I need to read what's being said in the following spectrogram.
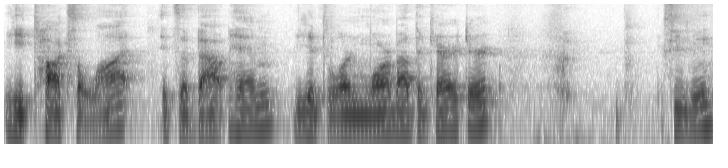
He talks a lot. It's about him. You get to learn more about the character. Excuse me.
